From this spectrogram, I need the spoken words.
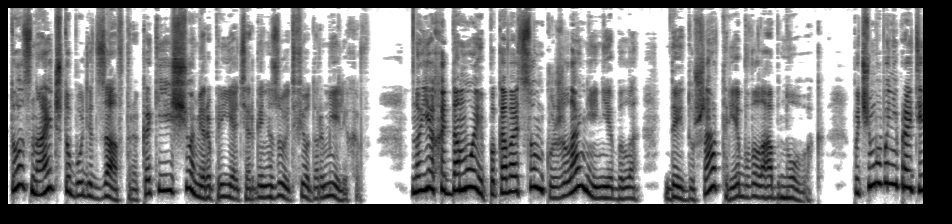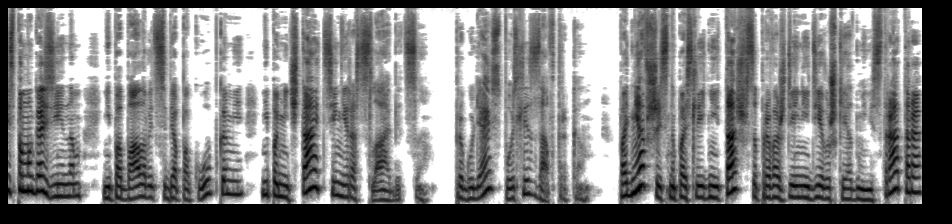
Кто знает, что будет завтра, какие еще мероприятия организует Федор Мелехов. Но ехать домой и паковать сумку желания не было да и душа требовала обновок. Почему бы не пройтись по магазинам, не побаловать себя покупками, не помечтать и не расслабиться? Прогуляюсь после завтрака. Поднявшись на последний этаж в сопровождении девушки-администратора,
